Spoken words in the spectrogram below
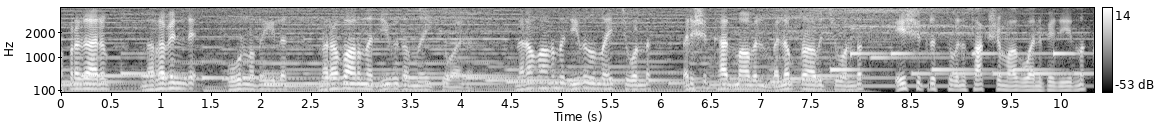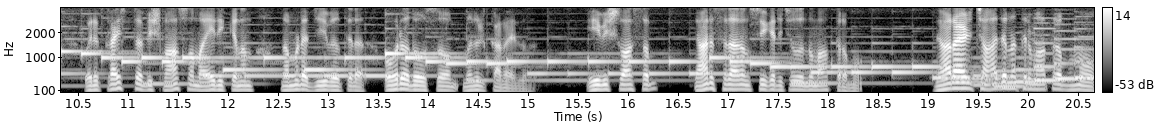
അപ്രകാരം നിറവിന്റെ പൂർണതയിൽ നിറവാർന്ന ജീവിതം നയിക്കുവാനും നിറവാർന്ന ജീവിതം നയിച്ചുകൊണ്ട് പരിശുദ്ധാത്മാവിൽ ബലം പ്രാപിച്ചുകൊണ്ട് യേശു ക്രിസ്തുവിന് സാക്ഷ്യമാകുവാൻ കഴിയുന്ന ഒരു ക്രൈസ്തവ വിശ്വാസമായിരിക്കണം നമ്മുടെ ജീവിതത്തിൽ ഓരോ ദിവസവും മുന്നിൽ കാണുന്നത് ഈ വിശ്വാസം ജ്ഞാനസ്നാനം സ്വീകരിച്ചതെന്ന് മാത്രമോ? ഞായറാഴ്ച ആചരണത്തിന് മാത്രമോ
